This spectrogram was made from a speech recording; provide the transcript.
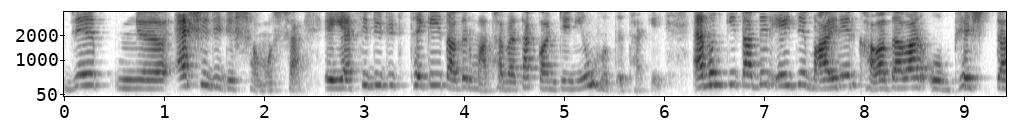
যে অ্যাসিডিটির সমস্যা। এই অ্যাসিডিটির থেকেই তাদের মাথা ব্যথা কন্টিনিউ হতে থাকে। এমনকি তাদের এই যে বাইরের খাওয়া দাওয়ার অভ্যেসটা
